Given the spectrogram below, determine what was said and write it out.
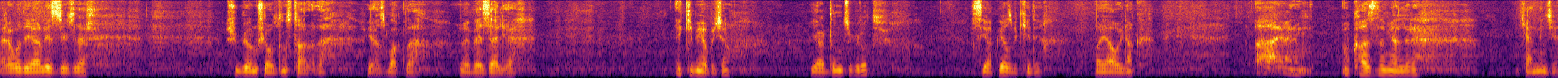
Merhaba değerli izleyiciler. Şu görmüş olduğunuz tarlada biraz bakla ve bezelye ekimi yapacağım. Yardımcı pilot siyah beyaz bir kedi. Bayağı oynak. Ay benim bu kazdığım yerlere kendince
